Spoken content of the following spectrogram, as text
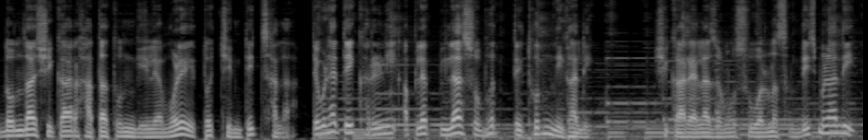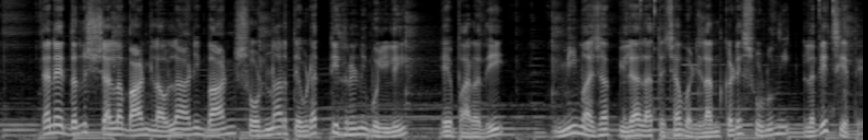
दोनदा शिकार हातातून गेल्यामुळे तो चिंतित झाला. तेवढ्यात एक हरिणी आपल्या पिलासोबत तेथून निघाली. शिकाऱ्याला जणू सुवर्ण संधीच मिळाली. त्याने धनुष्याला बाण लावला आणि बाण सोडणार तेवढ्यात ती हरिणी बोलली हे पारधी मी माझ्या पिल्याला त्याच्या वडिलांकडे सोडून लगेच येते.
